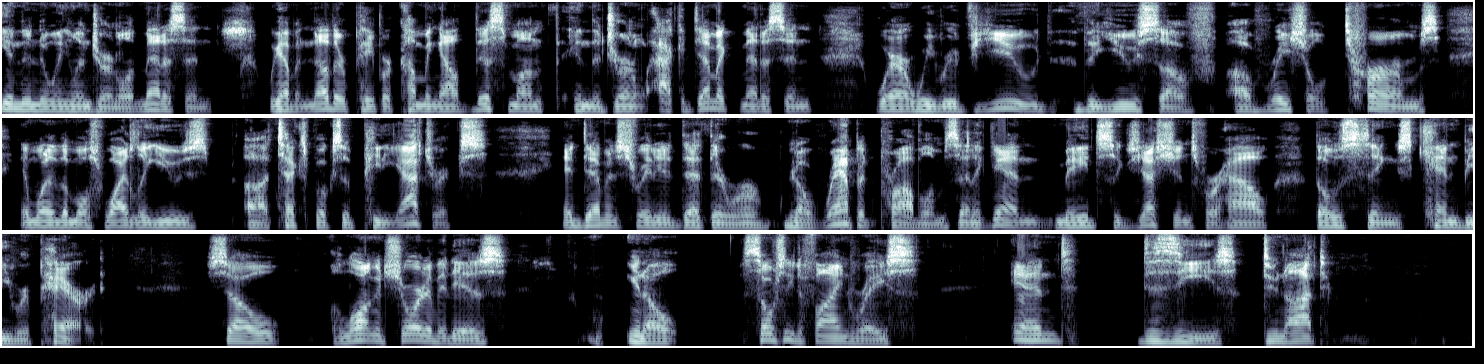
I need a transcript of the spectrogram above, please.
in the New England Journal of Medicine. We have another paper coming out this month in the journal Academic Medicine, where we reviewed the use of, of racial terms in one of the most widely used uh, textbooks of pediatrics and demonstrated that there were you know rampant problems and again made suggestions for how those things can be repaired so the long and short of it is you know socially defined race and disease do not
